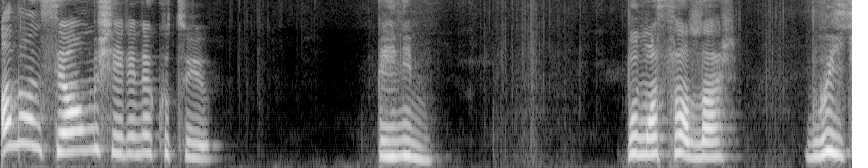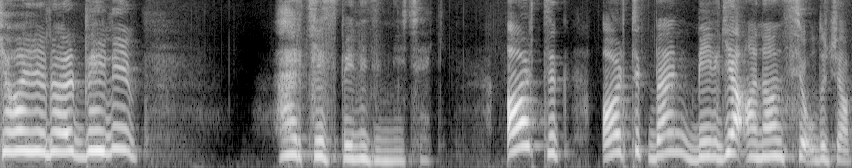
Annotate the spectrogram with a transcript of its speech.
Anansi almış eline kutuyu. Benim. Bu masallar, bu hikayeler benim. Herkes beni dinleyecek. Artık artık ben bilge Anansi olacağım.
